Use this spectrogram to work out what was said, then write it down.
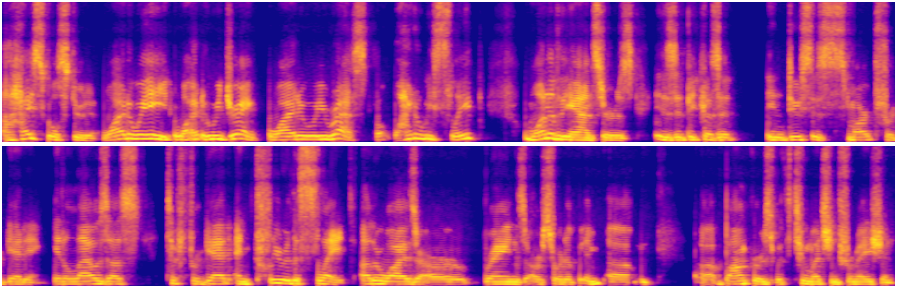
a high school student why do we eat? Why do we drink? Why do we rest? But why do we sleep? One of the answers is it because it induces smart forgetting. It allows us to forget and clear the slate. Otherwise our brains are sort of um, uh, bonkers with too much information.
